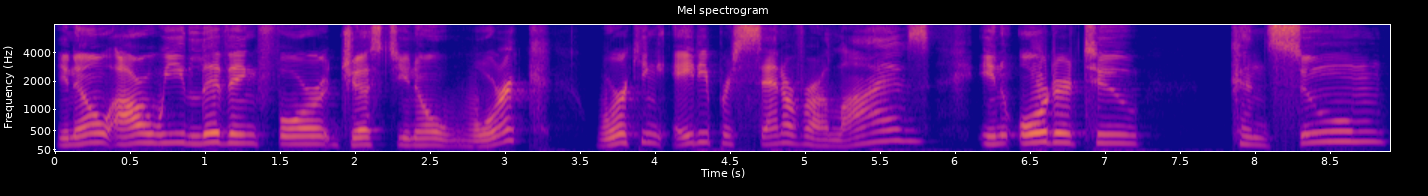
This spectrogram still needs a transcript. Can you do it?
you know are we living for just you know work working 80% of our lives in order to consume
